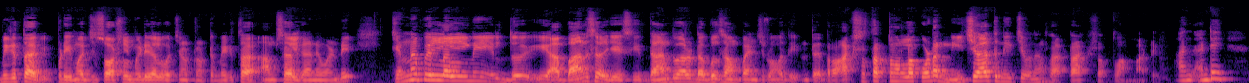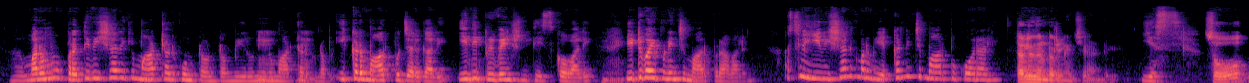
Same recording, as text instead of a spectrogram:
మిగతావి ఇప్పుడు ఈ మధ్య సోషల్ మీడియాలో వచ్చినటువంటి మిగతా అంశాలు కానివ్వండి చిన్నపిల్లల్ని ఆ బానిసలు చేసి దాని ద్వారా డబ్బులు సంపాదించడం అది అంటే రాక్షసత్వంలో కూడా నీచాతి నీచమైన రాక్షసత్వం అన్నమాట అన్- అంటే మనము ప్రతి విషయానికి మాట్లాడుకుంటూ ఉంటాం మీరు నేను. మాట్లాడుకున్నప్పుడు. ఇక్కడ మార్పు జరగాలి ఇది. ప్రివెన్షన్ తీసుకోవాలి ఇటువైపు నుంచి మార్పు రావాలని. అసలు ఈ విషయానికి మనం ఎక్కడి నుంచి మార్పు కోరాలి? తల్లిదండ్రుల నుంచి అండి. ఎస్. సో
